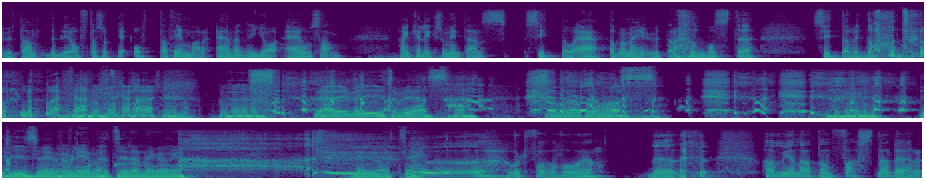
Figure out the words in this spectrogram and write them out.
utan det blir oftast upp till åtta timmar även när jag är hos han. Han kan liksom inte ens sitta och äta med mig utan han måste sitta vid datorn och äta. Det här är vi Tobias. De pratar om oss. Det är vi som är problemet i denna gången. Helvete. Uh, Vart var jag? Där. Han menar att han fastnar där.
